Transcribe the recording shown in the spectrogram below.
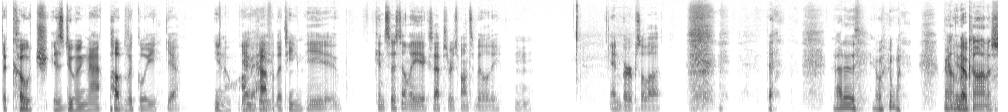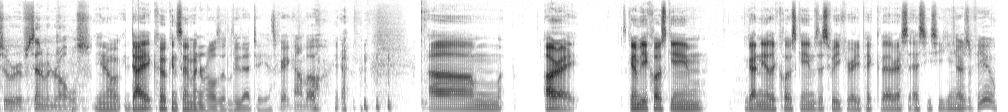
the coach is doing that publicly. Yeah. you know, on Yeah, behalf he- of the team. He consistently accepts responsibility Mm-hmm. and burps a lot. That is, I'm you a know, connoisseur of cinnamon rolls. you know, Diet Coke and cinnamon rolls will do that to you. It's a great combo. Yeah. um, all right, it's gonna be a close game. We got any other close games this week? You ready to pick the rest of SEC games? There's a few.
